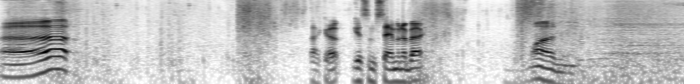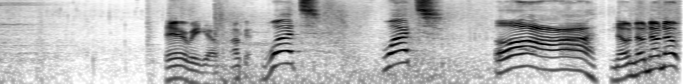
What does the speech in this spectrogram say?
Uh... Back up. Get some stamina back. One. There we go. Okay. What? What? Ah! No, no, no, no!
